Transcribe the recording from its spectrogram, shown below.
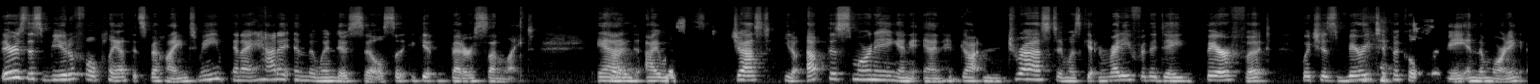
There's this beautiful plant that's behind me, and I had it in the windowsill so it could get better sunlight. And right. I was just, you know, up this morning and, and had gotten dressed and was getting ready for the day barefoot, which is very typical for me in the morning,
